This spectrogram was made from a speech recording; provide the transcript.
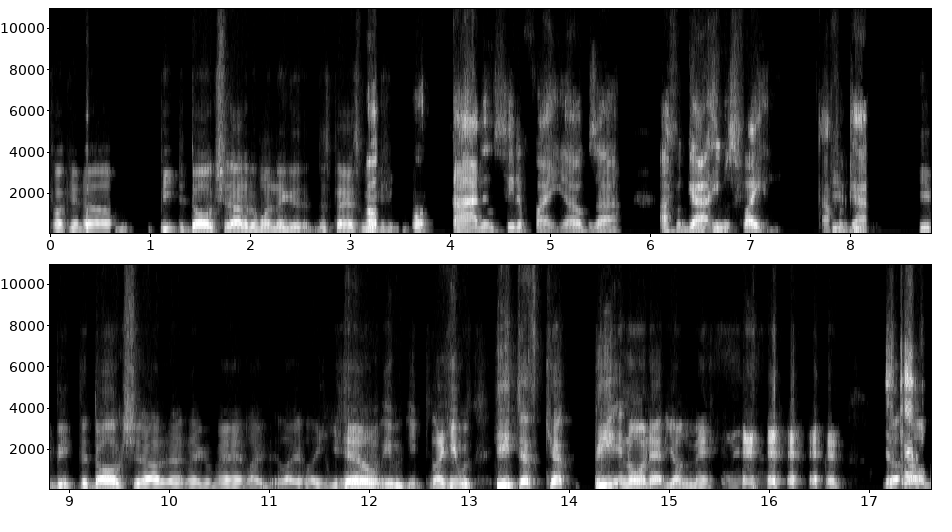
fucking um beat the dog shit out of the one nigga this past Oh, week. well, I didn't see the fight, yo, because I I forgot he was fighting. I He- forgot. He beat the dog shit out of that nigga, man. Like, like, like he hit him. He, he like he was. He just kept beating on that young man. Just The, kept um,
